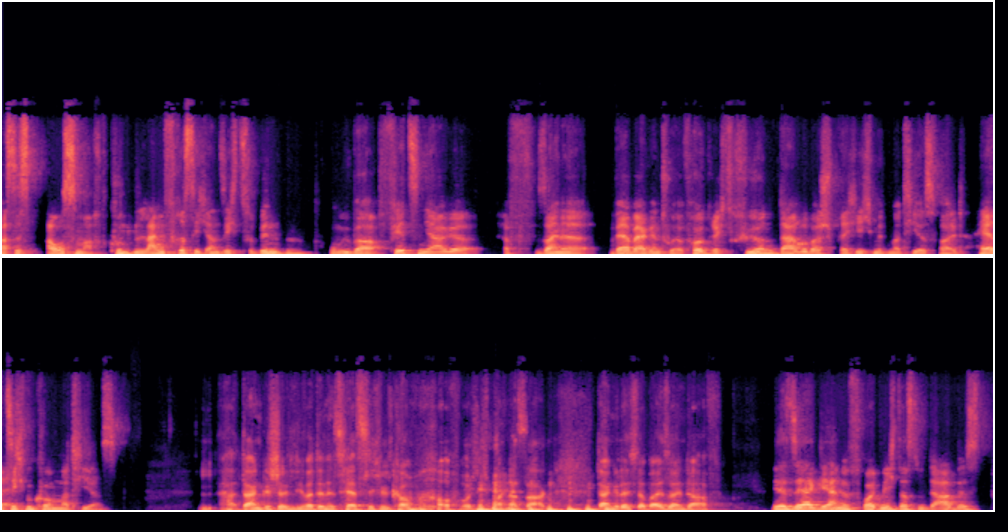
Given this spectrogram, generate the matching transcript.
was es ausmacht, Kunden langfristig an sich zu binden, um über 14 Jahre seine Werbeagentur erfolgreich zu führen, darüber spreche ich mit Matthias Wald. Herzlich willkommen, Matthias. Dankeschön, lieber Dennis. Herzlich willkommen auch, wollte ich meiner sagen. Danke, dass ich dabei sein darf. Ja, sehr gerne. Freut mich, dass du da bist.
